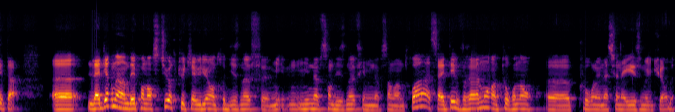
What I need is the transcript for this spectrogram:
États. La guerre d'indépendance turque qui a eu lieu entre 1919 et 1923, ça a été vraiment un tournant pour le nationalisme kurde.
